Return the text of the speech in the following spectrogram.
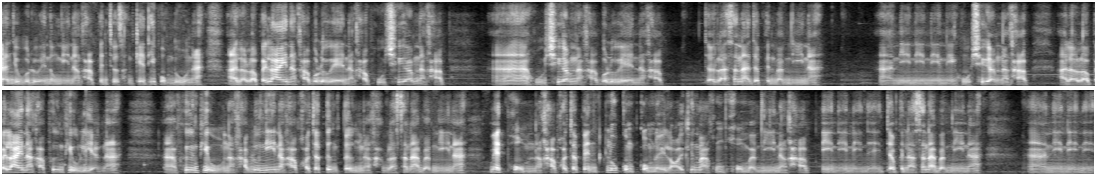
กันอยู่บริเวณตรงนี้นะครับ เป็นจุดสังเกตที่ผมดูนะอ่าเดี๋ยวเราไปไล่นะครับบริเวณนะครับหูเชื่อมนะครับอ่าหูเชื่อมนะครับบริเวณนะครับจะลักษณะจะเป็นแบบนี้นะอ่านี่นี่นี่นี่หูเชื่อมนะครับอ่าเดี๋ยวเราไปไล่นะครับพื้นผิวเหรียญนะอ่าพื้นผิวนะครับรุ่นนี้นะครับเขาจะตึงๆนะครับลักษณะแบบนี้นะเม็ดผมนะครับเขาจะเป็นลูกกลมๆลอยๆขึ้นมาคมๆแบบนี้นะครับ นี่นี่นี่นี่จะเป็นลักษณะแบบนี้นะอ่านี่นี่นี่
